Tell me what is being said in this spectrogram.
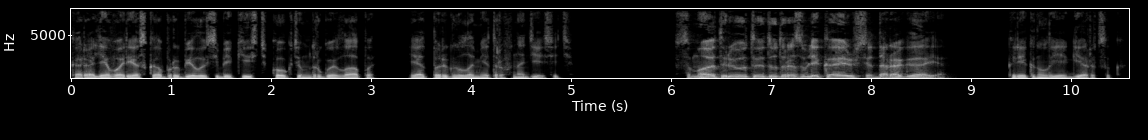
Королева резко обрубила себе кисть когтем другой лапы и отпрыгнула метров на десять. «Смотрю, ты тут развлекаешься, дорогая!» — крикнул ей герцог.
